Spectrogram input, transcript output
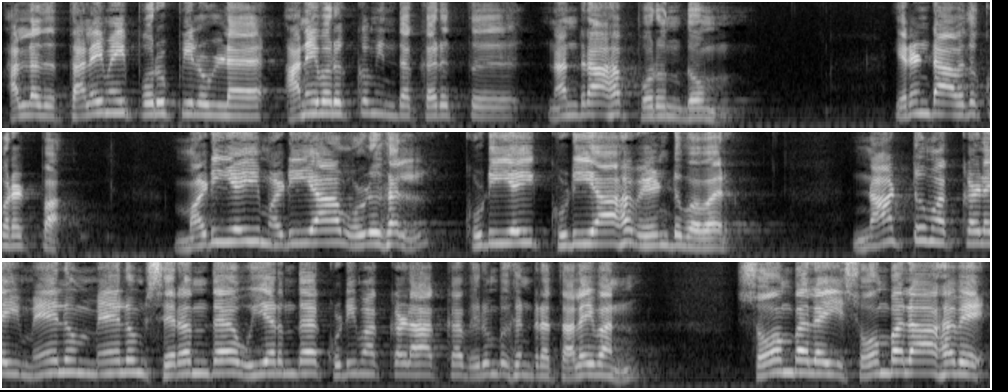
அல்லது தலைமை பொறுப்பில் உள்ள அனைவருக்கும் இந்த கருத்து நன்றாக பொருந்தும். இரண்டாவது குரட்பா. மடியை மடியா ஒழுகல் குடியை குடியாக வேண்டுபவர். நாட்டு மக்களை மேலும் மேலும் சிறந்த உயர்ந்த குடிமக்களாக்க விரும்புகின்ற தலைவன் சோம்பலை சோம்பலாகவே.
